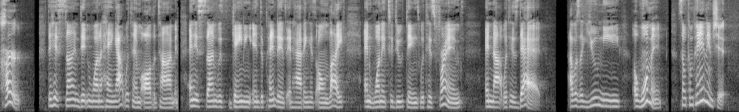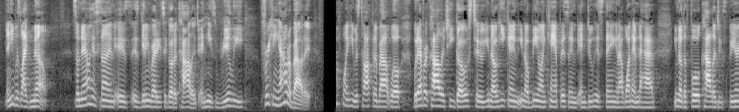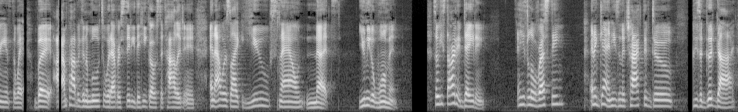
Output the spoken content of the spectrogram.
hurt that his son didn't want to hang out with him all the time. And his son was gaining independence and having his own life and wanted to do things with his friends and not with his dad. I was like, you need a woman, some companionship. And he was like, no. So now his son is is getting ready to go to college and he's really freaking out about it. At one point he was talking about, well, whatever college he goes to, you know, he can, you know, be on campus and, and do his thing and I want him to have, you know, the full college experience the way but I'm probably gonna move to whatever city that he goes to college in. And I was like, You sound nuts. You need a woman. So he started dating. And he's a little rusty. And again, he's an attractive dude. He's a good guy.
